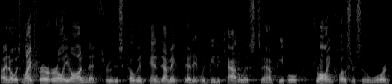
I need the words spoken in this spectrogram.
I know it was my prayer early on that through this COVID pandemic that it would be the catalyst to have people drawing closer to the Lord.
